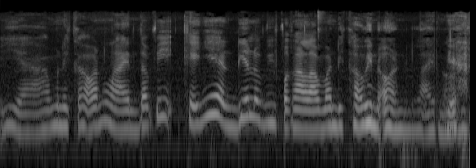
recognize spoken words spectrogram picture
iya menikah online. Tapi kayaknya dia lebih pengalaman di kawin online ya.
